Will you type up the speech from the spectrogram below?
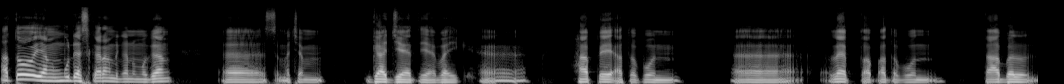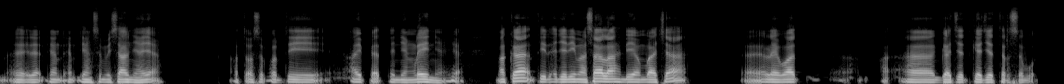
Atau yang mudah sekarang dengan memegang uh, semacam gadget ya baik eh, HP ataupun uh, laptop ataupun tabel uh, yang, yang yang semisalnya ya atau seperti iPad dan yang lainnya ya. Maka tidak jadi masalah dia membaca uh, lewat gadget-gadget uh, tersebut.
